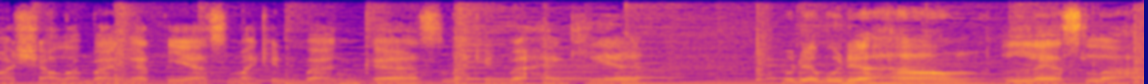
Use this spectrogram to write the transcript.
Masya Allah banget ya, semakin bangga, semakin bahagia. Mudah-mudahan Leslar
